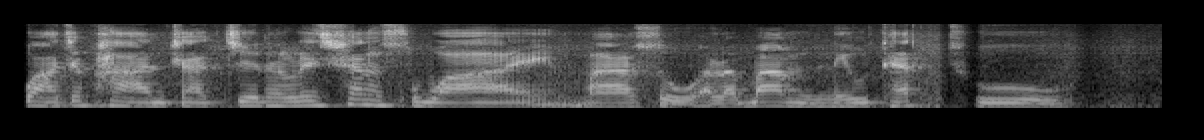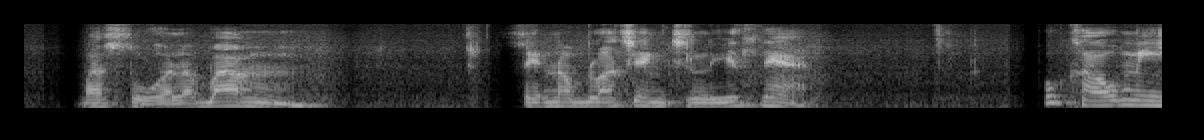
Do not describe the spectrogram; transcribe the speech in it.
กว่าจะผ่านจาก Generation Y มาสู่อัลบั้ม New Tattoo มาสู่อัลบั้ม Saint of Los Angeles เนี่ย พวกเขามี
